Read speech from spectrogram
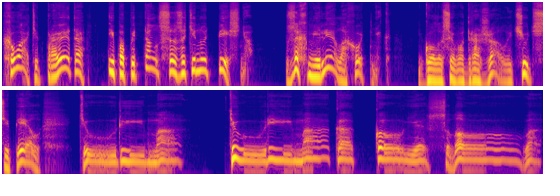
хватит про это, и попытался затянуть песню. Захмелел охотник. Голос его дрожал и чуть сипел. Тюрьма, тюрьма, какое слово!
